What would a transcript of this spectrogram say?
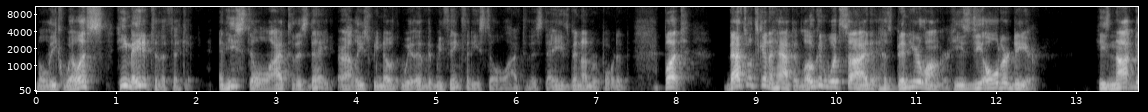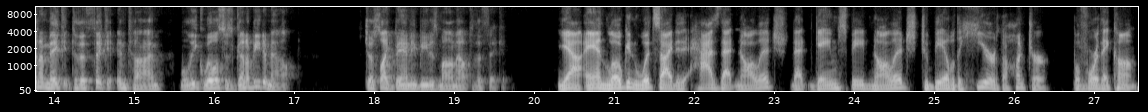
Malik Willis, he made it to the thicket and he's still alive to this day, or at least we know that we, uh, that we think that he's still alive to this day. He's been unreported. But that's what's going to happen. Logan Woodside has been here longer. He's the older deer. He's not going to make it to the thicket in time. Malik Willis is going to beat him out, just like Bambi beat his mom out to the thicket. Yeah, and Logan Woodside has that knowledge, that game speed knowledge to be able to hear the hunter mm-hmm. before they come,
